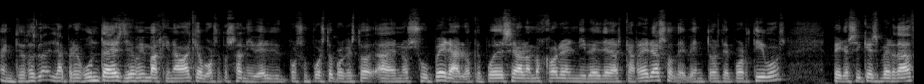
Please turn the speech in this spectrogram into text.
Entonces la, pregunta es, yo me imaginaba que vosotros a nivel, por supuesto, porque esto eh, nos supera lo que puede ser a lo mejor el nivel de las carreras o de eventos deportivos, pero sí que es verdad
